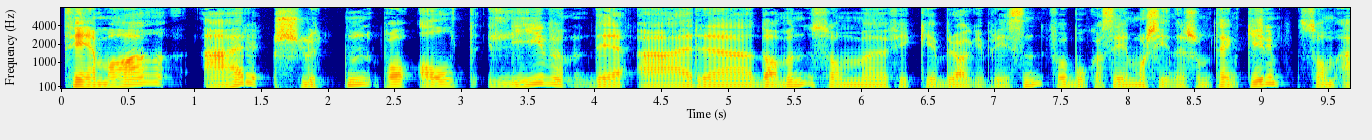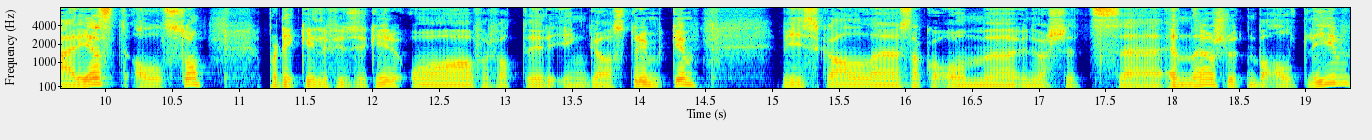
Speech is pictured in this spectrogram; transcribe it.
Temaet er slutten på alt liv. Det er eh, damen som eh, fikk Brageprisen for boka si Maskiner som tenker, som er gjest, altså partikkelfysiker og forfatter Inga Strymke. Vi skal eh, snakke om universets ende slutten på alt liv.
